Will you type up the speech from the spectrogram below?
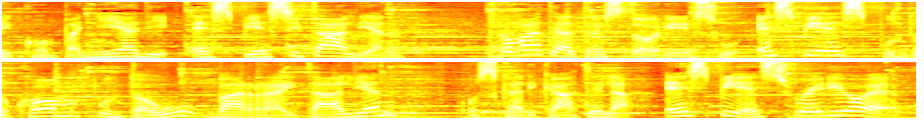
in compagnia di SPS Italian. Trovate altre storie su sps.com.au barra Italian o scaricate la SPS Radio app.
